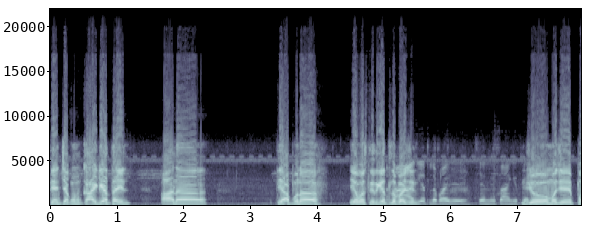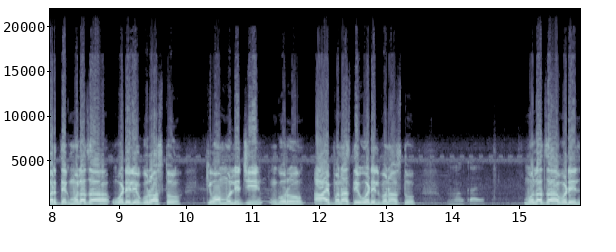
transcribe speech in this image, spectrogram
त्यांच्याकडून काय घेता येईल आणि ते आपण व्यवस्थित घेतलं पाहिजे. घेतलं पाहिजे. त्यांनी सांगितलं. जो म्हणजे प्रत्येक मुलाचा वडील हे गुरु असतो किंवा मुलीची गुरु आई पण असते वडील पण असतो. मग काय? मुलाचा वडील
